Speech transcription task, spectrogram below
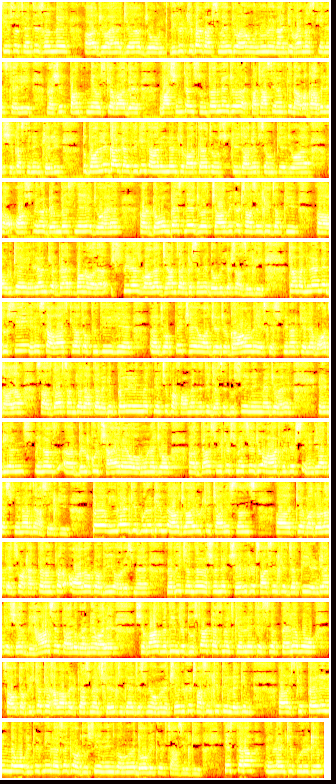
तीन सौ सैंतीस रन में जो है जो, जो विकेट कीपर बैट्समैन जो है उन्होंने 91 रन की इनिंग्स खेली। रशीद पंत ने उसके बाद वाशिंगटन सुंदर ने जो पचासी रन की नाबकाबिल शिकस्त इनिंग खेली। तो बॉलिंग कारकर्दगी की अगर इंग्लैंड की बात करें तो उसकी जानब से उनके जो है ऑफ़ स्पिनर डिम ने जो है डोम बेस ने जो है चार विकेट हासिल की जबकि उनके इंग्लैंड के बैकबोन और एक्सपीरियंस बॉलर जेम्स एंडरसन ने दो विकेट हासिल की। जब इंग्लैंड ने दूसरी इनिंग्स का आगाज़ किया तो क्योंकि ये जो पिच है और ये जो ग्राउंड है इसके स्पिनर के लिए बहुत ज़्यादा साजगार समझा जाता है, लेकिन पहली इनिंग में इतनी अच्छी परफॉर्मेंस नहीं थी, जैसे दूसरी इनिंग में जो है इंडियन स्पिनर्स बिल्कुल छाए रहे और उन्होंने जो दस विकेट्स में से जो आठ विकेट्स इंडिया के स्पिनर्स ने हासिल की। तो इंग्लैंड की पूरी टीम जॉय रूट के चालीस रन के बदौलत एक सौ अठहत्तर रन पर ऑल आउट होगी और इसमें रविचंद्रन अश्विन ने छह विकेट हासिल किए, जबकि इंडिया के शहर बिहार से ताल्लुक रखने वाले शहबाज नदीम जो दूसरा टेस्ट मैच खेल रहे थे, इससे पहले वो साउथ अफ्रीका के खिलाफ एक टेस्ट मैच खेल चुके हैं, जिसमें उन्होंने छह विकेट हासिल की थी, लेकिन इसकी पहली इनिंग में वो विकेट नहीं ले सके और दूसरी इनिंग्स में उन्होंने दो विकेट हासिल की। इस तरह इंग्लैंड की पूरी टीम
